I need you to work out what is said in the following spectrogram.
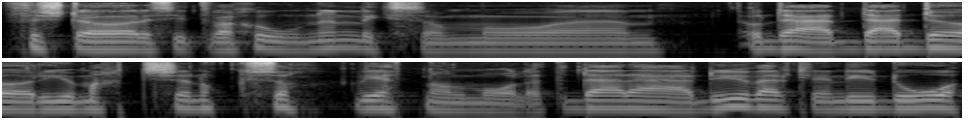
förstör situationen. liksom och eh, och där, där dör ju matchen också vid 1-0 målet. Där är det ju verkligen, det är ju då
